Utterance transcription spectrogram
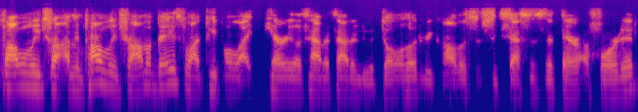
probably tra- i mean probably trauma based why people like carry those habits out into adulthood regardless of successes that they're afforded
